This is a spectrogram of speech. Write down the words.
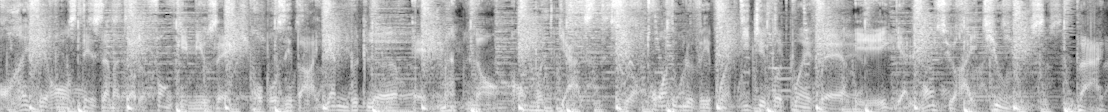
référence des amateurs de funky music proposée par Yann Butler est maintenant en podcast sur www.djpod.fr et également sur iTunes. Back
